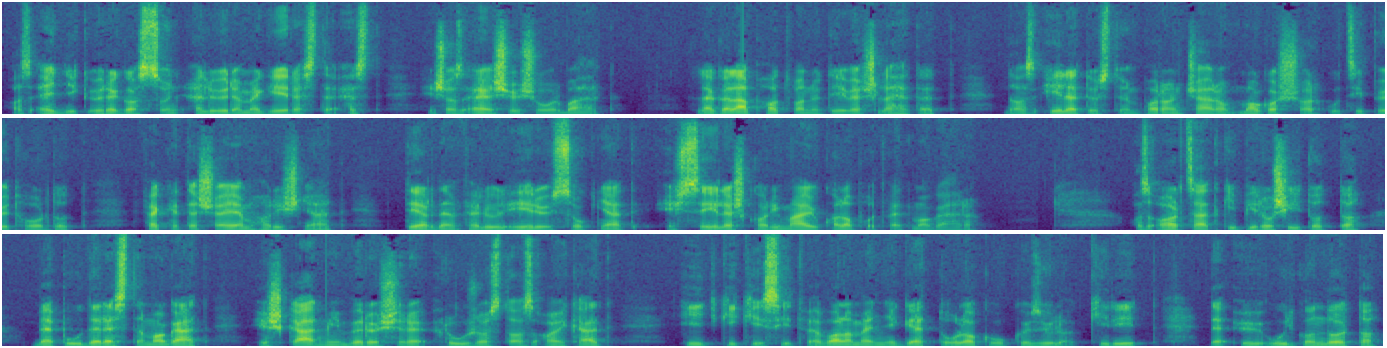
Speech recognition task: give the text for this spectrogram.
Az egyik öregasszony előre megérezte ezt, és az első sorba állt. Legalább 65 éves lehetett, de az életösztön parancsára magas sarkú cipőt hordott, fekete sejemharisnyát, térden felül érő szoknyát és széles karimájú kalapot vett magára. Az arcát kipirosította, bepúderezte magát, és kármin vörösre rúzsozta az ajkát, így kikészítve valamennyi gettó lakó közül Kirit, de ő úgy gondolta,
